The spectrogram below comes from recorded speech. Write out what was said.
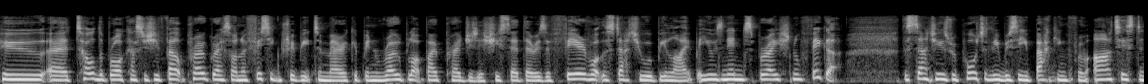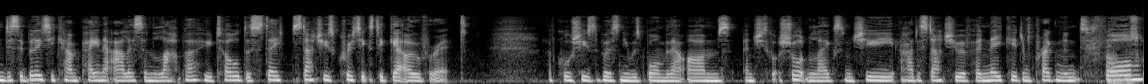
Who uh, told the broadcaster she felt progress on a fitting tribute to Merrick had been roadblocked by prejudice. She said there is a fear of what the statue would be like, but he was an inspirational figure. The statue has reportedly received backing from artist and disability campaigner Alison Lapper, who told the sta- statue's critics to get over it. Of course, she's the person who was born without arms and she's got shortened legs, and she had a statue of her naked and pregnant form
